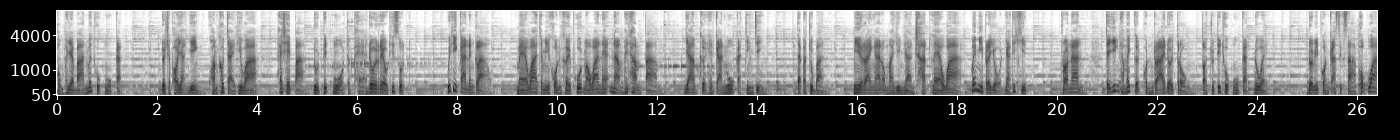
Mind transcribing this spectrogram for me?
ฐมพยาบาลเมื่อถูกงูกัด โดยเฉพาะอย่างยิ่งความเข้าใจที่ว่าให้ใช้ปากดูดพิษงูออกจากแผลโดยเร็วที่สุด วิธีการดังกล่าว แม้ว่าจะมีคนเคยพูดมาว่าแนะนำให้ทำตาม ยามเกิดเหตุการณ์งูกัดจริง ๆ แต่ปัจจุบันมีรายงานออกมายืนยันชัดแล้วว่าไม่มีประโยชน์อย่างที่คิด เพราะนั่น จะยิ่งทำให้เกิดผลร้ายโดยตรง ต่อจุดที่ถูกงูกัดด้วย โดยมีผลการศึกษาพบว่า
